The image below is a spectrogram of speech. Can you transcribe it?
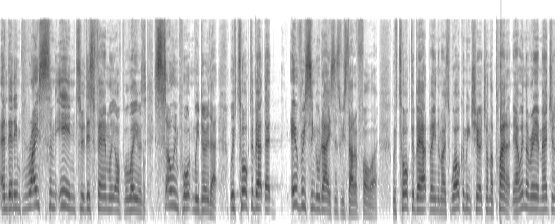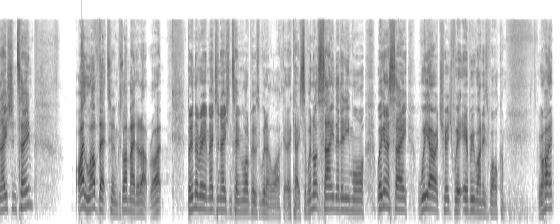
and then embrace them into this family of believers. So important we do that. We've talked about that every single day since we started Follow. We've talked about being the most welcoming church on the planet. Now, in the reimagination team, I love that term because I made it up, right? But in the reimagination team, a lot of people say, we don't like it. Okay, so we're not saying that anymore. We're going to say we are a church where everyone is welcome, right?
